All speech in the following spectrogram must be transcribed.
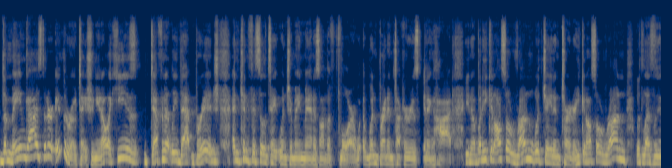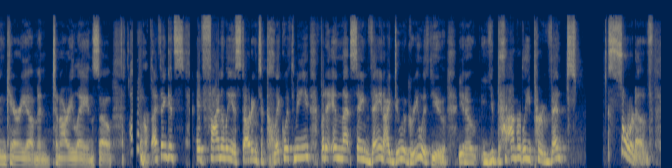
the main guys that are in the rotation. You know, like he is definitely that bridge and can facilitate when Jermaine Mann is on the floor, when Brennan Tucker is getting hot, you know, but he can also run with Jaden Turner. He can also run with Leslie Nkereuwem and Toneari Lanes so I don't know. I think it's it finally is starting to click with me. But in that same vein, I do agree with you. You know, you probably prevent sort of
